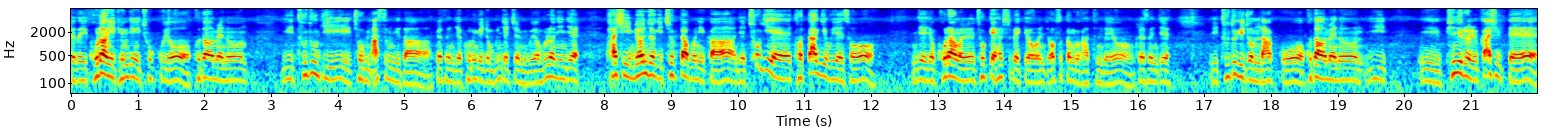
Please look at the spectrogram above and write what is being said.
그래서 이 고랑이 굉장히 좋고요. 그 다음에는 이 두둑이 좀 낮습니다. 그래서 이제 그런 게 좀 문제점이고요. 물론 이제 밭이 면적이 적다 보니까 이제 초기에 더 따기 위해서 이제 좀 고랑을 적게 할 수밖에 없었던 것 같은데요. 그래서 이제 이 두둑이 좀 낮고 그 다음에는 이, 이 비닐을 까실 때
